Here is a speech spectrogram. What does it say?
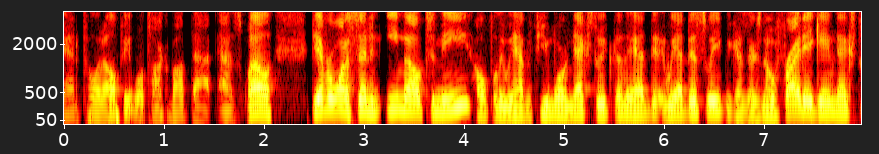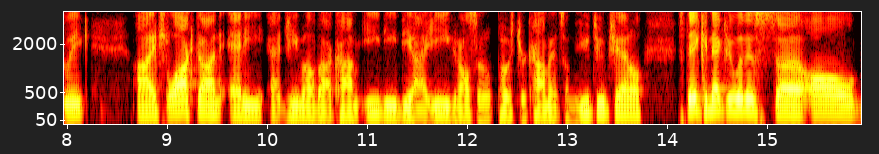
and Philadelphia. We'll talk about that as well. If you ever want to send an email to me, hopefully we have a few more next week than they had we had this week because there's no Friday game next week. Uh, it's locked on Eddie at gmail.com, E D D I E. You can also post your comments on the YouTube channel. Stay connected with us uh, all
